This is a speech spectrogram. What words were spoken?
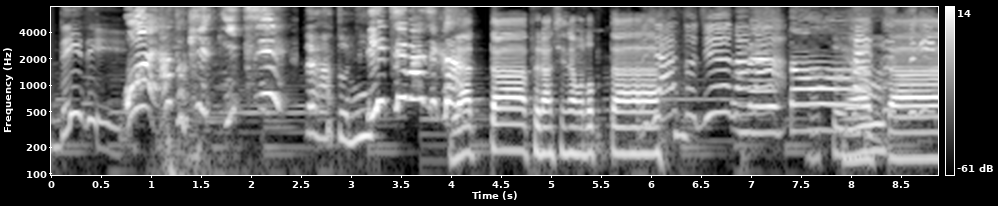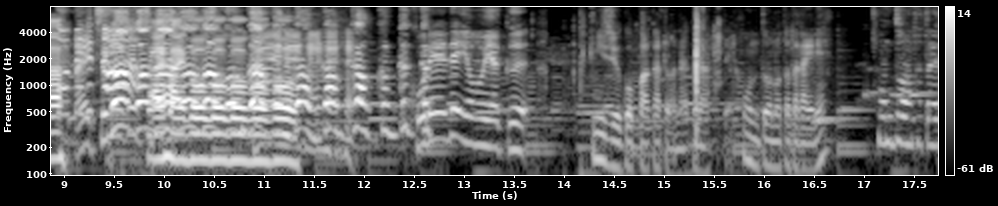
ディディおいあと 1! あと 2! 1マジか。やったプラチナ戻ったあと17やったー。次はいはいこれでようやく25%パーカがなくなって本当の戦いね。本当の戦い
